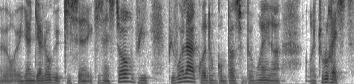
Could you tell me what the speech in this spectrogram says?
Euh, Il y a un dialogue qui s'in- qui s'instaure, puis, puis voilà, quoi, donc on pense un peu moins à, à tout le reste.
